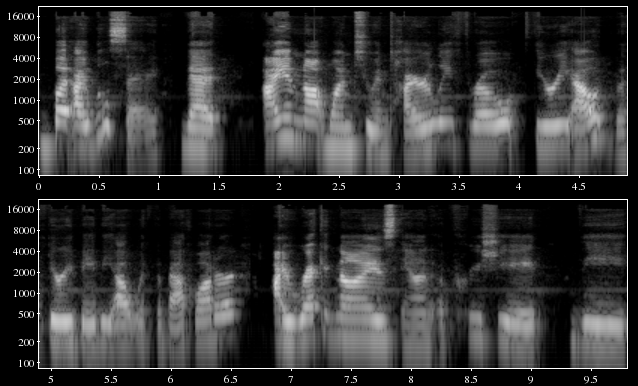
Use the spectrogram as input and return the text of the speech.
but i will say that i am not one to entirely throw theory out the theory baby out with the bathwater. I recognize and appreciate the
